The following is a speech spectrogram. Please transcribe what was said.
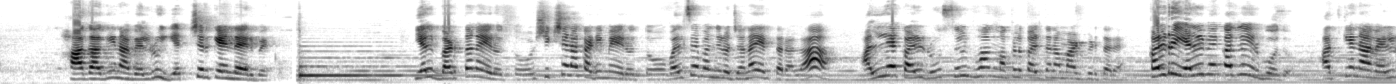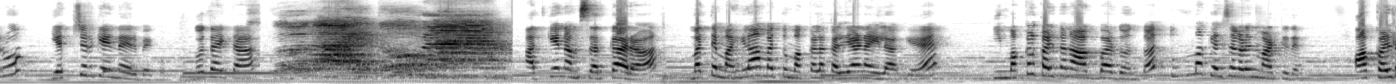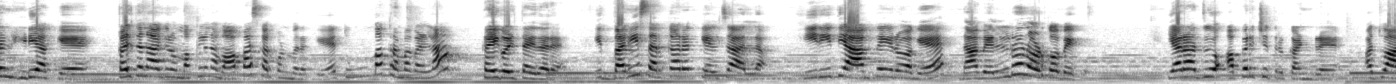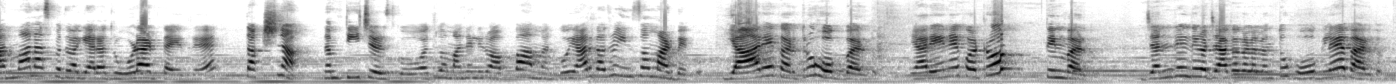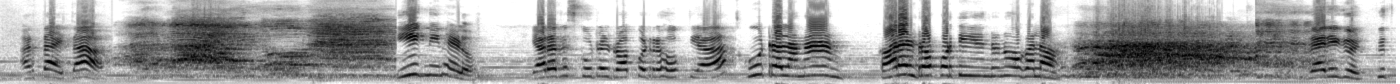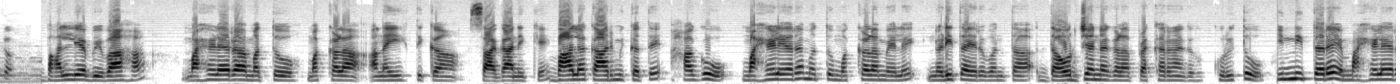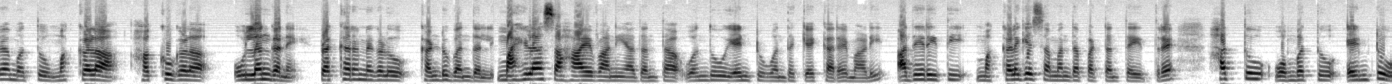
ಹಾಗಾಗಿ ನಾವೆಲ್ಲರೂ ಎಚ್ಚರಿಕೆಯಿಂದ ಇರಬೇಕು. ಎಲ್ಲಿ ಬಡತನ ಇರುತ್ತೋ, ಶಿಕ್ಷಣ ಕಡಿಮೆ ಇರುತ್ತೋ, ವಲಸೆ ಬಂದಿರೋ ಜನ ಇರ್ತಾರಲ್ಲ, ಅಲ್ಲೇ ಕಳ್ಳರು ಸುಲಭವಾಗಿ ಮಕ್ಕಳು ಕಳ್ತನ ಮಾಡಿಬಿಡ್ತಾರೆ. ಕಳ್ಳರು ಎಲ್ಲಿ ಬೇಕಾದ್ರೂ ಇರ್ಬೋದು. ಅದಕ್ಕೆ ನಾವೆಲ್ಲರೂ ಎಚ್ಚರಿಕೆಯಿಂದ ಇರಬೇಕು. ಗೊತ್ತಾಯ್ತಾ? ಅದಕ್ಕೆ ನಮ್ಮ ಸರ್ಕಾರ ಮತ್ತೆ ಮಹಿಳಾ ಮತ್ತು ಮಕ್ಕಳ ಕಲ್ಯಾಣ ಇಲಾಖೆ ಈ ಮಕ್ಕಳ ಕಳ್ತನ ಆಗಬಾರ್ದು ಅಂತ ತುಂಬಾ ಕೆಲಸಗಳನ್ನ ಮಾಡ್ತಿದೆ. ಆ ಕಳ್ಳರನ್ನ ಹಿಡಿಯಕ್ಕೆ, ಕಳ್ತನ ಆಗಿರೋ ಮಕ್ಕಳನ್ನ ವಾಪಸ್ ಕರ್ಕೊಂಡು ಬರಕ್ಕೆ ತುಂಬಾ ಕ್ರಮಗಳನ್ನ ಕೈಗೊಳ್ತಾ ಇದ್ದಾರೆ ಇದು ಬರೀ ಸರ್ಕಾರದ ಕೆಲಸ ಅಲ್ಲ, ಈ ರೀತಿ ಆಗದೆ ಇರೋ ಹಾಗೆ ನಾವೆಲ್ಲರೂ ನೋಡ್ಕೋಬೇಕು. ಯಾರಾದ್ರೂ ಅಪರಿಚಿತರು ಕಂಡ್ರೆ ಅಥವಾ ಅನುಮಾನಾಸ್ಪದವಾಗಿ ಯಾರಾದ್ರೂ ಓಡಾಡ್ತಾ ಇದ್ರೆ ತಕ್ಷಣ ನಮ್ಮ ಟೀಚರ್ಸ್ಗೋ ಅಥವಾ ಮನೇಲಿರೋ ಅಪ್ಪ ಅಮ್ಮನ್ಗೋ ಯಾರಿಗಾದ್ರೂ ಇನ್ಫಾರ್ಮ್ ಮಾಡಬೇಕು. ಯಾರೇ ಕರೆದ್ರೂ ಹೋಗಬಾರ್ದು. ಯಾರೇನೇ ಕೊಟ್ರು ತಿನ್ನಬಾರ್ದು ಜನರಿಲ್ದಿರೋ ಜಾಗಗಳಲ್ಲಂತೂ ಹೋಗಲೇಬಾರ್ದು. ಅರ್ಥ ಆಯ್ತಾ? ಈಗ ನೀನು ಹೇಳು. ಯಾರಾದ್ರೂ ಸ್ಕೂಟ್ರಲ್ಲಿ ಡ್ರಾಪ್ ಕೊಟ್ರೆ ಹೋಗ್ತೀಯಾ? ಸ್ಕೂಟ್ರಲ್ಲ ಅಲ್ಲ ಮ್ಯಾಮ್ ಕಾರಲ್ಲಿ ಡ್ರಾಪ್ ಕೊಡ್ತೀನಿ ಅಂದ್ರೂ ಹೋಗಲ್ಲ. ವೆರಿ ಗುಡ್ ಕುತ್ಕೋ. ಬಾಲ್ಯ ವಿವಾಹ ಮಹಿಳೆಯರ ಮತ್ತು ಮಕ್ಕಳ ಅನೈತಿಕ ಸಾಗಾಣಿಕೆ, ಬಾಲ ಕಾರ್ಮಿಕತೆ ಹಾಗೂ ಮಹಿಳೆಯರ ಮತ್ತು ಮಕ್ಕಳ ಮೇಲೆ ನಡೀತಾ ಇರುವಂತ ದೌರ್ಜನ್ಯಗಳ ಪ್ರಕರಣ ಕುರಿತು ಇನ್ನಿತರೆ ಮಹಿಳೆಯರ ಮತ್ತು ಮಕ್ಕಳ ಹಕ್ಕುಗಳ ಉಲ್ಲಂಘನೆ ಪ್ರಕರಣಗಳು ಕಂಡು ಬಂದಲ್ಲಿ ಮಹಿಳಾ ಸಹಾಯವಾಣಿಯಾದಂಥ ಒಂದು ಎಂಟು ಒಂದಕ್ಕೆ ಕರೆ ಮಾಡಿ, ಅದೇ ರೀತಿ ಮಕ್ಕಳಿಗೆ ಸಂಬಂಧಪಟ್ಟಂತೆ ಇದ್ರೆ ಹತ್ತು, ಒಂಬತ್ತು, ಎಂಟು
